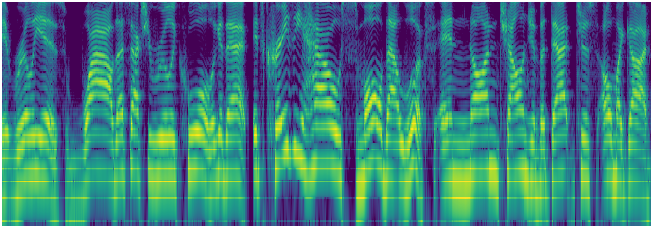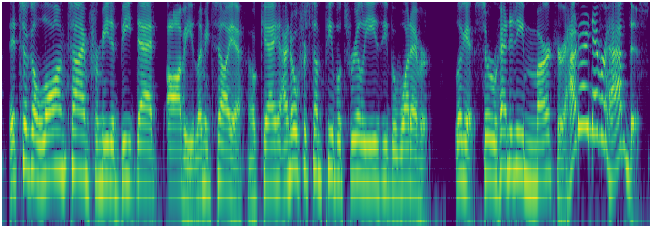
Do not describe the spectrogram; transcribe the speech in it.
it really is. Wow, that's actually really cool. Look at that. It's crazy how small that looks and non-challenging, but that just, oh my god. It took a long time for me to beat that obby, let me tell you, okay? I know for some people it's really easy, but whatever. Look at Serenity Marker. How did I never have this?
